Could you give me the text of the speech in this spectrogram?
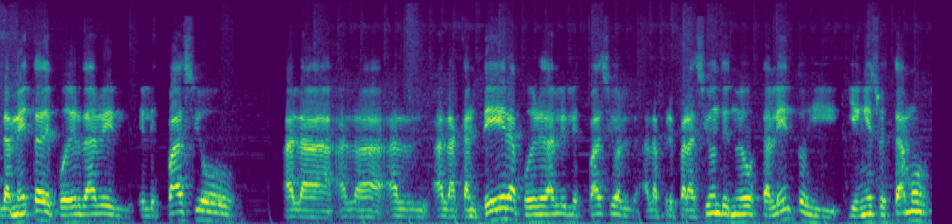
la meta de poder dar el, el espacio a la, a la, a la cantera, poder darle el espacio a la preparación de nuevos talentos y, en eso estamos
